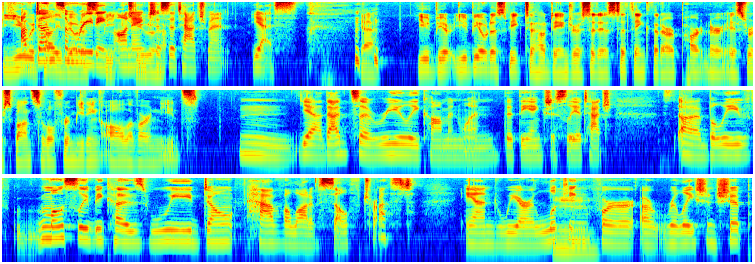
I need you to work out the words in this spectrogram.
you I've would done some reading on to anxious attachment. Yes. yeah you'd be you'd be able to speak to how dangerous it is to think that our partner is responsible for meeting all of our needs Yeah, that's a really common one that the anxiously attached uh, believe, mostly because we don't have a lot of self trust and we are looking for a relationship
